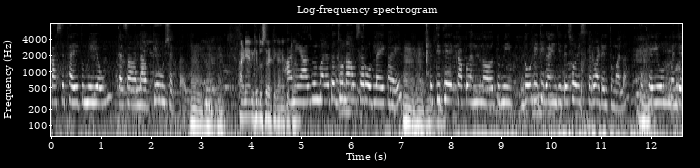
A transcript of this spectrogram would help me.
कास्य थाळी तुम्ही येऊन त्याचा लाभ घेऊ शकता. आणि आणखी दुसऱ्या ठिकाणी कुठं? आणि अजून मला तर जुना औसा रोडला एक आहे. हम्म, हम्म. तर तिथे एक आपण अ, तुम्ही दोन्ही ठिकाणी जिथे सोयीस्कर वाटेल तुम्हाला तिथे येऊन म्हणजे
